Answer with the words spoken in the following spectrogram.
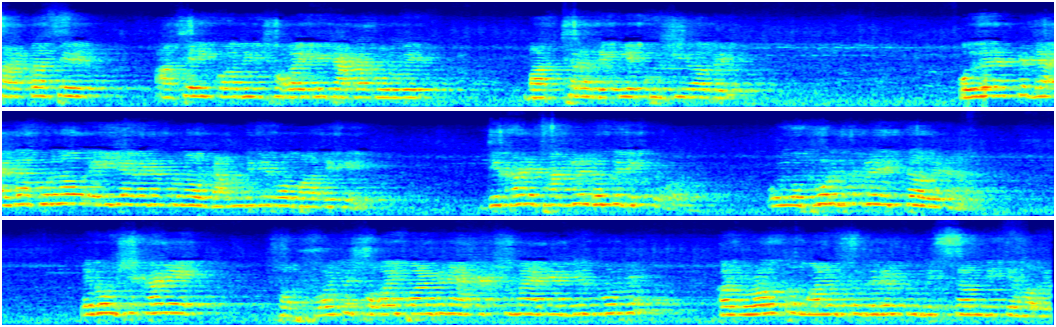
সার্কাসে আছে এই কদিন সবাইকে টাকা করবে বাচ্চারা দেখলে খুশি হবে। ওদের একটা জায়গা করে এই জায়গাটা দাও ডান দিকে বা বাঁ দিকে। যেখানে থাকলে লোকে দেখতে পাবে। ওই ওপরে থাকলে দেখতে হবে না। এবং সেখানে সব তো সবাই পারবে না, এক এক সময় এক একজন করবে। কারণ ওরাও তো মানুষ ওদের একটু বিশ্রাম দিতে হবে।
